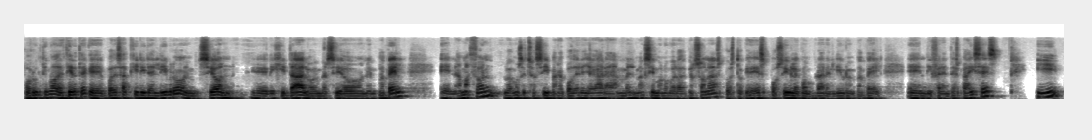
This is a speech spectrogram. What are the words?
Por último, decirte que puedes adquirir el libro en versión eh, digital o en versión en papel en Amazon. Lo hemos hecho así para poder llegar al máximo número de personas, puesto que es posible comprar el libro en papel en diferentes países. Y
